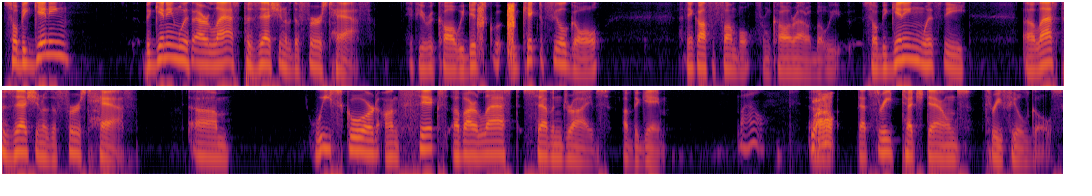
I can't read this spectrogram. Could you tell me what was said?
So beginning, beginning with our last possession of the first half, if you recall, we did squ- we kicked a field goal, I think off a fumble from Colorado. But we so beginning with the uh, last possession of the first half, um, we scored on six of our last seven drives of the game. Wow. Wow. That's three touchdowns, three field goals.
